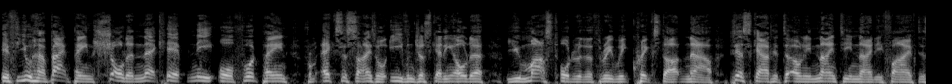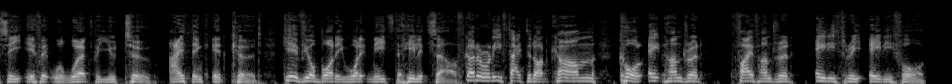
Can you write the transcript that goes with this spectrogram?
If you have back pain, shoulder, neck, hip, knee, or foot pain from exercise or even just getting older, you must order the three week quick start now. Discounted to only $19.95 to see if it will work for you too. I think it could. Give your body what it needs to heal itself. Go to relieffactor.com, call 800 500 8384.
